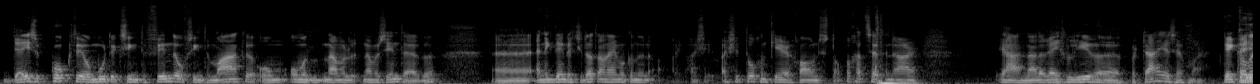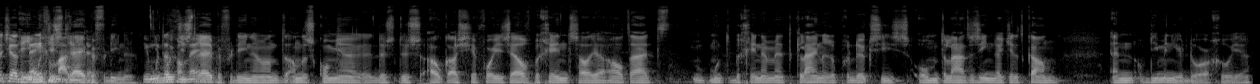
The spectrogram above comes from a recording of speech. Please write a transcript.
deze cocktail moet ik zien te vinden of zien te maken om, om het naar mijn, naar mijn zin te hebben. Uh, en ik denk dat je dat alleen maar kan doen als je, als je toch een keer gewoon stappen gaat zetten naar, ja, naar de reguliere partijen, zeg maar. Ik denk en, dat je dat en je moet je strepen hebt. verdienen. Je Je, moet je strepen verdienen, want anders kom je... Dus, dus ook als je voor jezelf begint, zal je altijd moeten beginnen met kleinere producties... om te laten zien dat je het kan. En op die manier doorgroeien.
